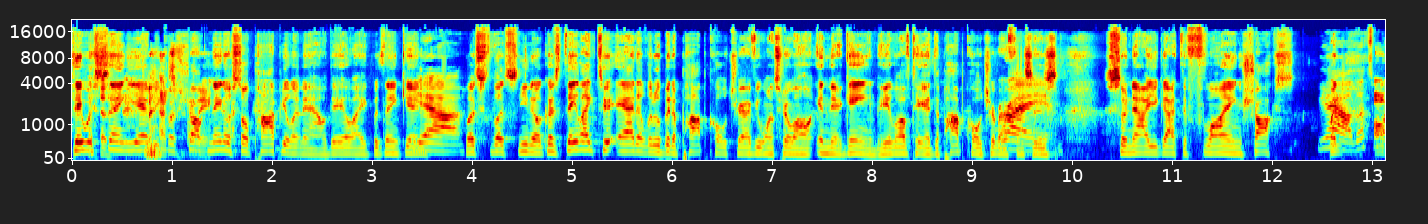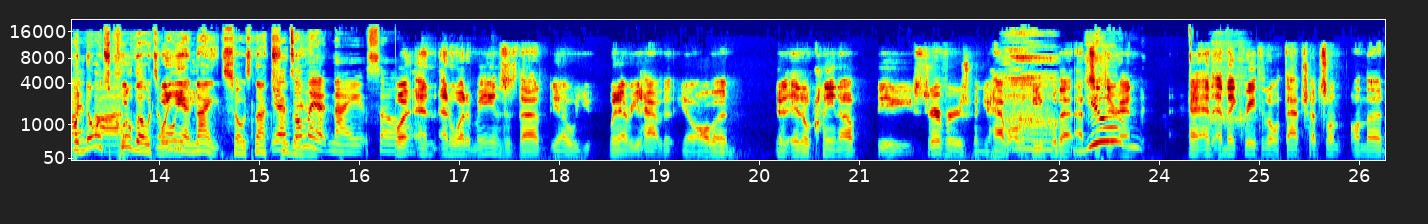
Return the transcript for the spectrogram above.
They were saying, yeah, because funny. Sharknado's so popular now. They like were thinking, Yeah. let's let's you know, because they like to add a little bit of pop culture every once in a while in their game. They love to add the pop culture references. So now you got the flying sharks. Yeah, but, that's uh, what But I no, it's cool though. It's Well, only you- at night, so it's not too Yeah, it's bad. only at night. So Well, and and what it means is that you know you, whenever you have the you know all the it, it'll clean up the servers when you have all the people that, that sit there and, and and they create the little thatch huts on on the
